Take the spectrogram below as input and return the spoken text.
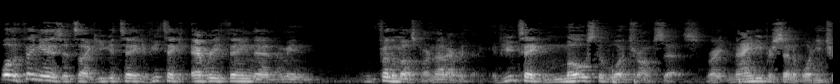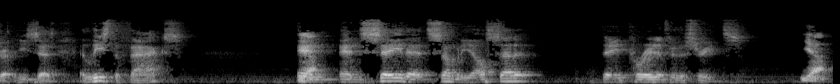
well. The thing is, it's like you could take if you take everything that I mean, for the most part, not everything. If you take most of what Trump says, right, ninety percent of what he tra- he says, at least the facts, and and say that somebody else said it, they parade it through the streets, Yeah.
